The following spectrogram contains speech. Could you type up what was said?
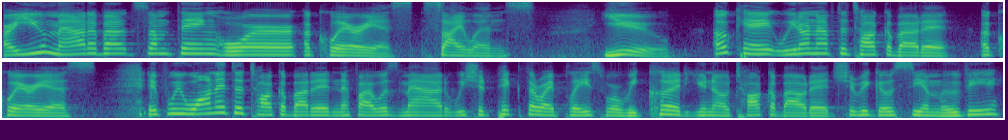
Are you mad about something or Aquarius? Silence. You. Okay, we don't have to talk about it. Aquarius. If we wanted to talk about it and if I was mad, we should pick the right place where we could, you know, talk about it. Should we go see a movie?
